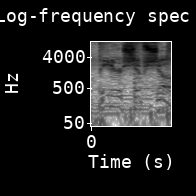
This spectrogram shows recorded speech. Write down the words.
The Peter Schiff Show.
